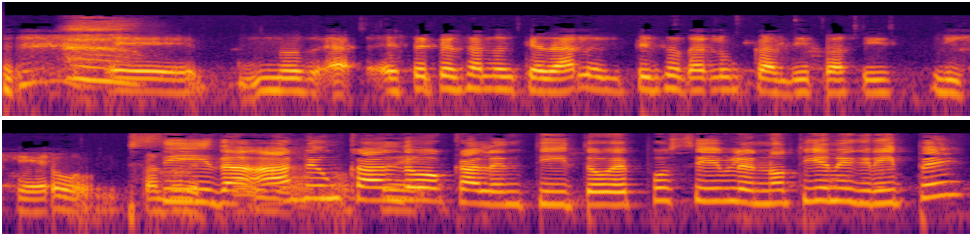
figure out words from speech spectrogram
eh, no, estoy pensando en que darle, pienso darle un caldito así ligero. caldo Sí, da, pollo, hazle un no caldo sé. calentito, es posible, ¿no tiene gripe?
